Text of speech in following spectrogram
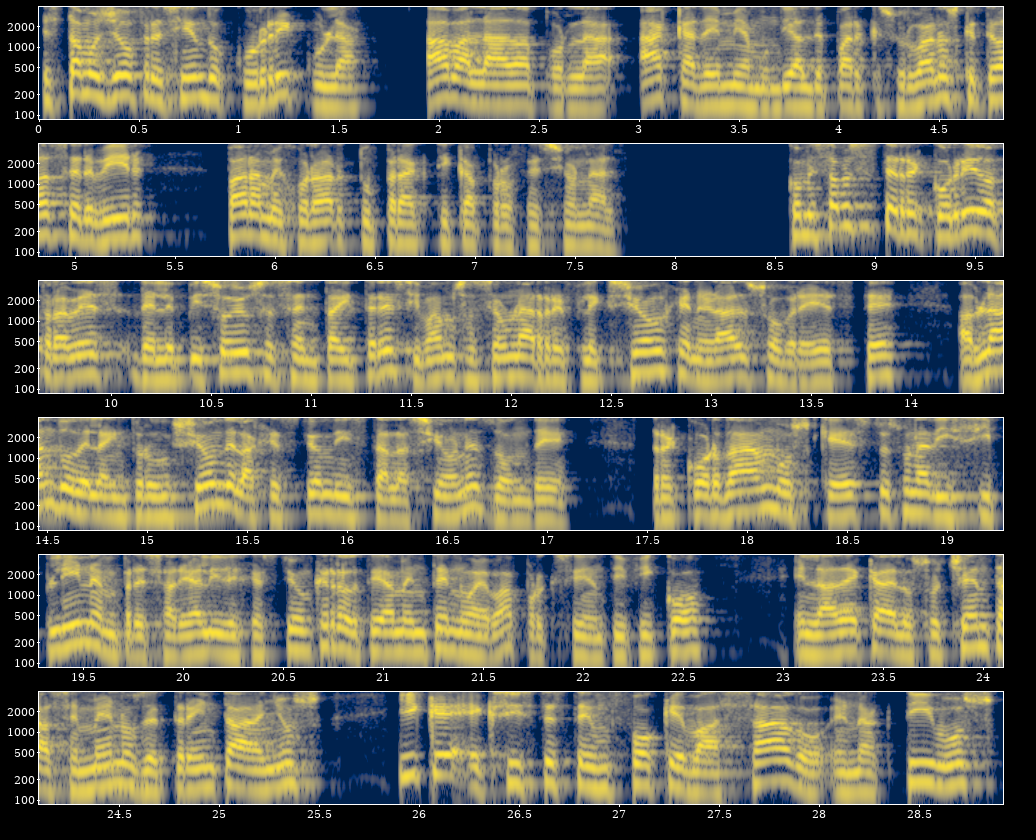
estamos ya ofreciendo currícula avalada por la Academia Mundial de Parques Urbanos que te va a servir para mejorar tu práctica profesional. Comenzamos este recorrido a través del episodio 63 y vamos a hacer una reflexión general sobre este, hablando de la introducción de la gestión de instalaciones, donde recordamos que esto es una disciplina empresarial y de gestión que es relativamente nueva, porque se identificó en la década de los 80, hace menos de 30 años, y que existe este enfoque basado en activos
